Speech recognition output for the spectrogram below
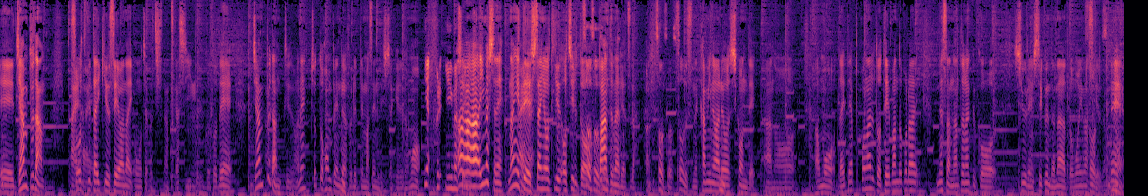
えー、ジャンプ弾。総じて耐久性はないおもちゃたち、懐かしいということで、ジャンプ弾っていうのはね、ちょっと本編では触れてませんでしたけれども、いや、言いましたよ。あ言いましたね。投げて下に落ちる落ちるとバーンってなるやつだ。あそうそうそう。ですね、紙のあれを仕込んで、あのーあもう大体やっぱこうなると定番どころは皆さんなんとなくこう修練していくんだなと思いますけれどもね、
